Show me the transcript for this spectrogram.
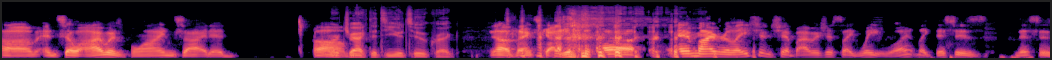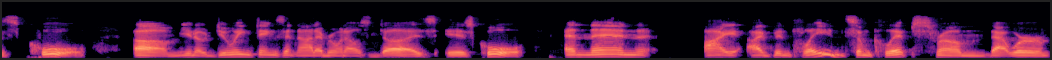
um and so i was blindsided We're um attracted to you too, Craig. no thanks guys. Uh, in my relationship i was just like wait what? Like this is this is cool. Um you know doing things that not everyone else does is cool and then I I've been played some clips from that were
